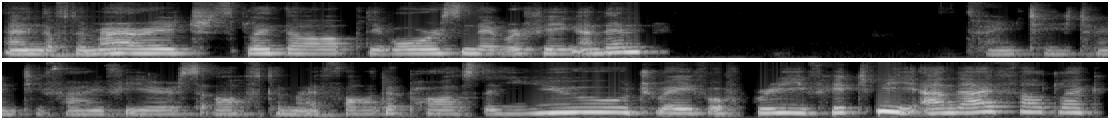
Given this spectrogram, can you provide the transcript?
end of the marriage, split up, divorce and everything. And then 20, 25 years after my father passed, a huge wave of grief hit me. And I felt like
